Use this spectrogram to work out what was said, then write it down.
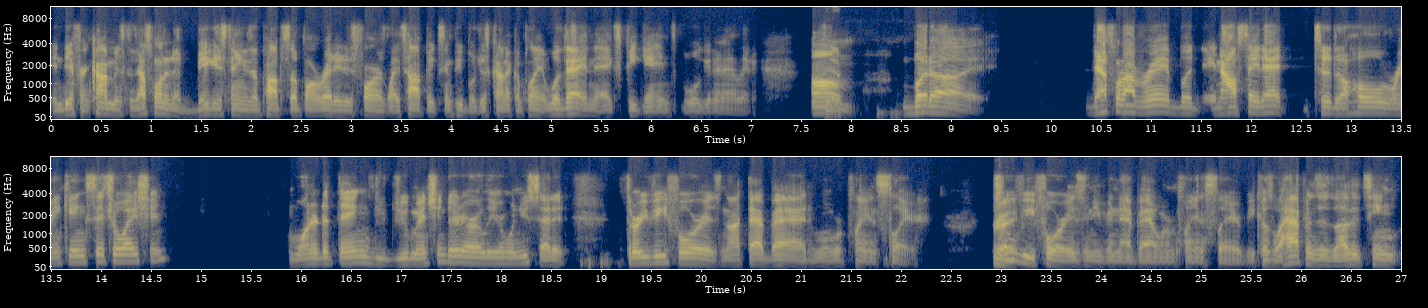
in different comments because that's one of the biggest things that pops up on Reddit as far as like topics and people just kind of complain. Well, that and the XP games, but we'll get in that later. Um, yeah. but uh, that's what I've read. But and I'll say that to the whole ranking situation. One of the things you, you mentioned it earlier when you said it, three v four is not that bad when we're playing Slayer. Two v four isn't even that bad when we're playing Slayer because what happens is the other team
